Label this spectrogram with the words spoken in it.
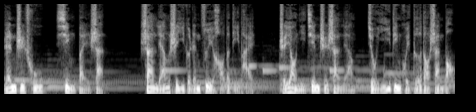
人之初，性本善。”善良是一个人最好的底牌。只要你坚持善良，就一定会得到善报。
